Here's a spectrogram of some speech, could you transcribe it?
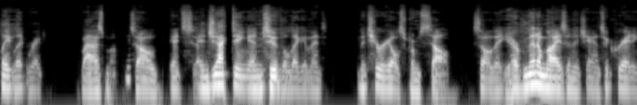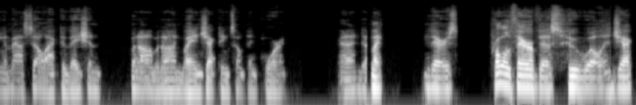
platelet rich plasma. So it's injecting into the ligament materials from cell so that you're minimizing the chance of creating a mast cell activation phenomenon by injecting something foreign. And, uh, but there's prolotherapists who will inject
